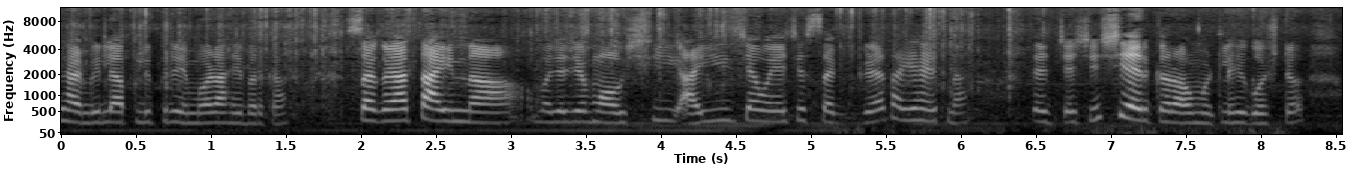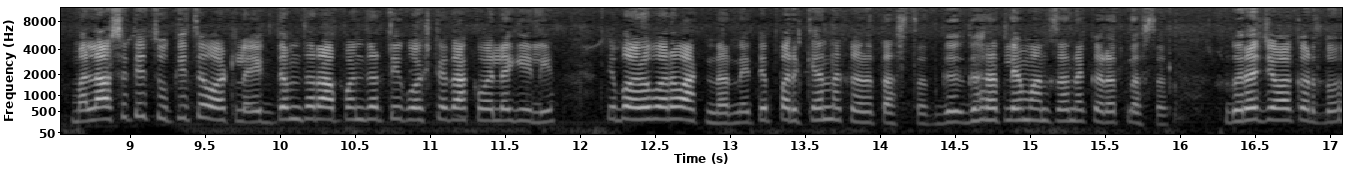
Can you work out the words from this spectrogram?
फॅमिली आपली प्रेमळ आहे बरं का. सगळ्या ताईंना म्हणजे जे मावशी आईच्या वयाचे सगळ्या ताई आहेत ना त्यांच्याशी शेअर करावं म्हटलं ही गोष्ट. मला असं ते चुकीचं वाटलं. एकदम जर आपण जर ती गोष्ट दाखवायला गेली ते बरोबर वाटणार नाही. ते परक्यांना करत असतात. ग घरातल्या माणसांना करत नसतात. गरज जेव्हा करतो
